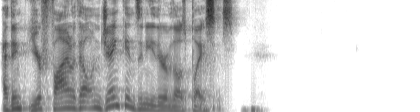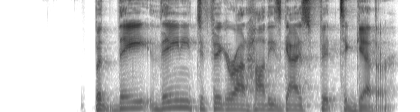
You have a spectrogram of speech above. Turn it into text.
I think you're fine with Elton Jenkins in either of those places but they they need to figure out how these guys fit together.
